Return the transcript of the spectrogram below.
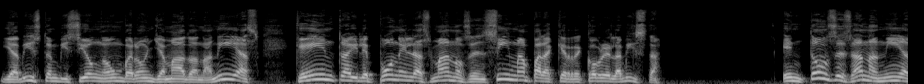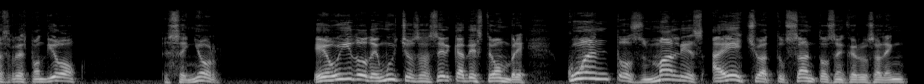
y ha visto en visión a un varón llamado Ananías, que entra y le pone las manos encima para que recobre la vista. Entonces Ananías respondió, Señor, he oído de muchos acerca de este hombre, cuántos males ha hecho a tus santos en Jerusalén.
